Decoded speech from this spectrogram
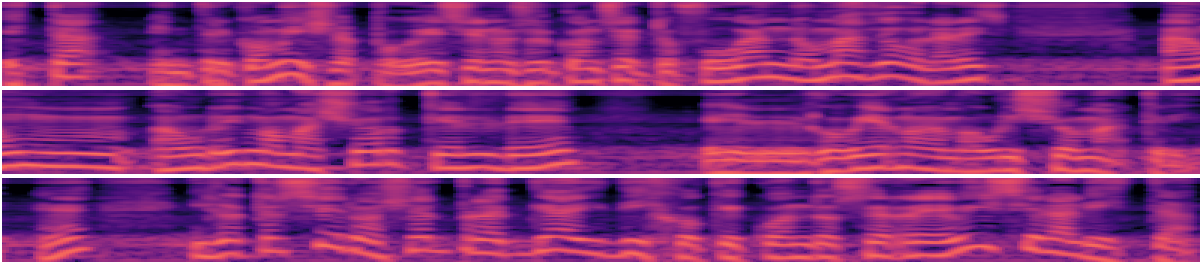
está, entre comillas, porque ese no es el concepto, fugando más dólares a un, a un ritmo mayor que el de el gobierno de Mauricio Macri. ¿eh? Y lo tercero, ayer Pratt Guy dijo que cuando se revise la lista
